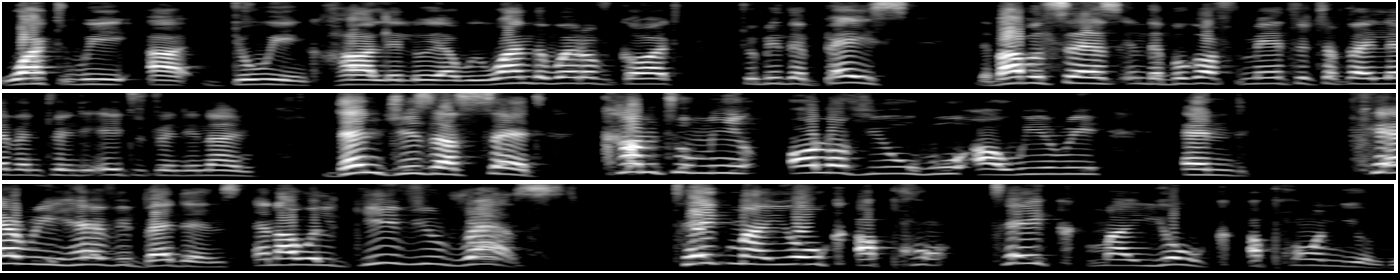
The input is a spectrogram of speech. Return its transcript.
what we are doing. Hallelujah. We want the Word of God to be the base. The Bible says in the book of Matthew, chapter 11, 28 to 29, then Jesus said, Come to me, all of you who are weary and carry heavy burdens, and I will give you rest. Take my yoke upon take my yoke upon you.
